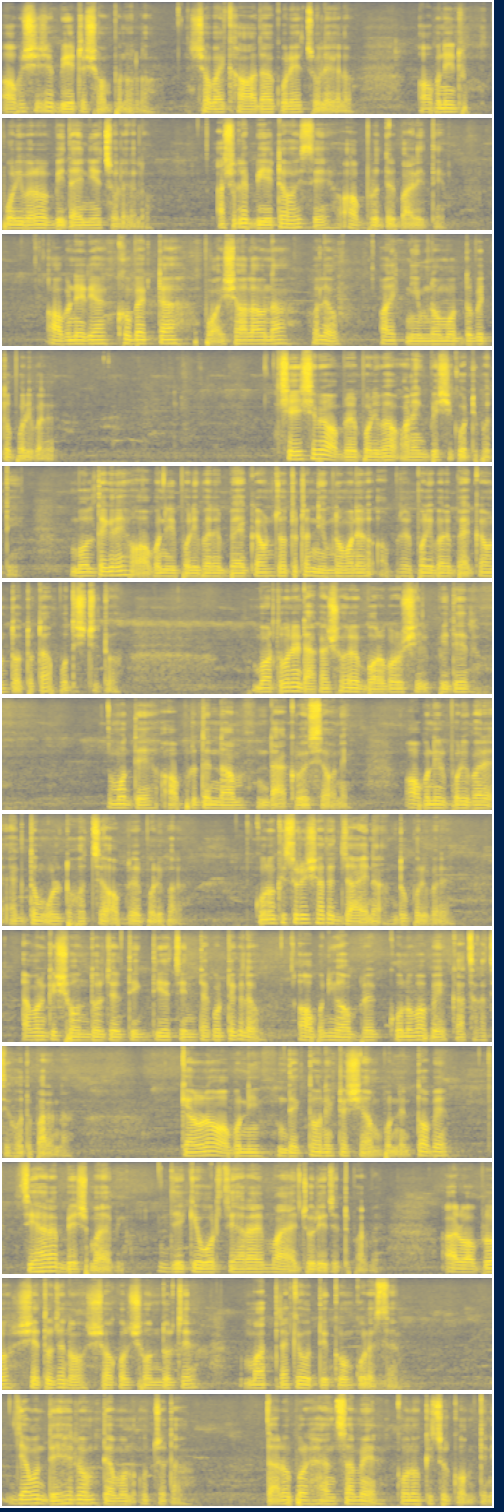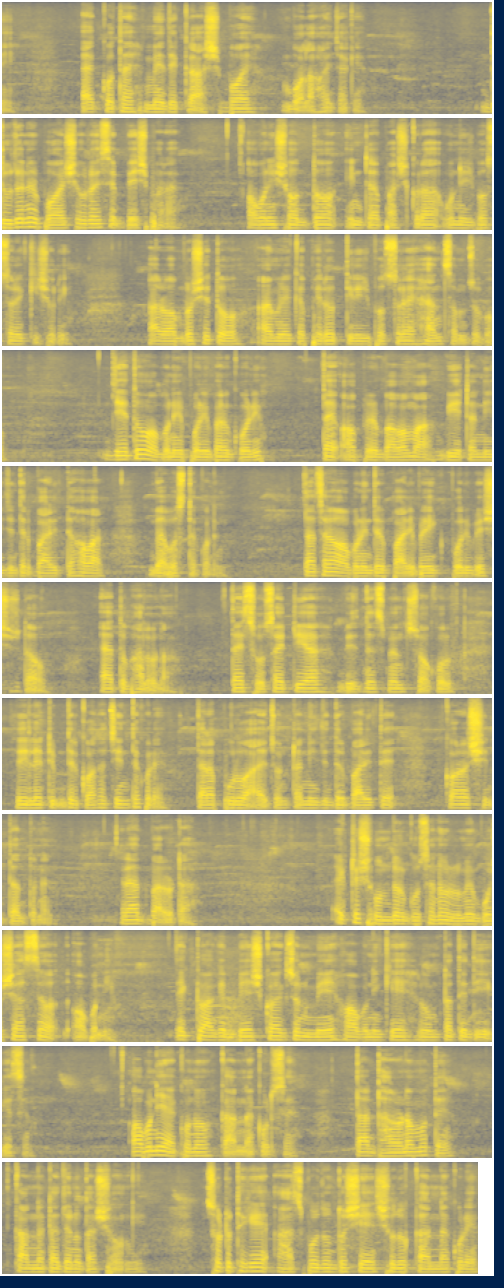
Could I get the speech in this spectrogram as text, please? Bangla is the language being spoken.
অবশেষে বিয়েটা সম্পন্ন হলো। সবাই খাওয়া দাওয়া করে চলে গেল। অবনীর পরিবারও বিদায় নিয়ে চলে গেল। আসলে বিয়েটা হয়েছে অব্রদের বাড়িতে। অবনেরিয়া খুব একটা পয়সাওয়ালাও না হলেও অনেক নিম্ন মধ্যবিত্ত পরিবারের। সেই হিসেবে অব্রের পরিবার অনেক বেশি কোটিপতি। বলতে গেলে অবনীর পরিবারের ব্যাকগ্রাউন্ড যতটা নিম্নমানের অব্রের পরিবারের ব্যাকগ্রাউন্ড ততটা প্রতিষ্ঠিত। বর্তমানে ঢাকা শহরে বড় বড় শিল্পীদের মধ্যে অব্রদের নাম ডাক রয়েছে অনেক। অবনীর পরিবারে একদম উল্টো হচ্ছে অব্রের পরিবার। কোনো কিছুরই সাথে যায় না দু পরিবারে এমনকি সৌন্দর্যের দিক দিয়ে চিন্তা করতে গেলেও অবনী অব্রের কোনোভাবে কাছাকাছি হতে পারে না। কেননা অবনী দেখতে অনেকটা শ্যামবর্ণের তবে চেহারা বেশ মায়াবী। যে কেউ ওর চেহারায় মায়ায় জড়িয়ে যেতে পারবে। আর অব্র সে তো যেন সকল সৌন্দর্যের মাত্রাকে অতিক্রম করেছে। যেমন দেহের রং তেমন উচ্চতা। তার উপর হ্যান্ডসামের কোনো কিছুর কমতি নেই। এক কথায় মেয়েদের ক্রাশ বয় বলা হয় যাকে। দুজনের বয়সেও রয়েছে বেশ ফারাক। অবনী সদ্য ইন্টার পাস করা উনিশ বছরের কিশোরী। আর অব্রসে তো আমেরিকা ফেরত তিরিশ বছরের হ্যান্ডসাম যুবক। যেহেতু অবনীর পরিবার গরিব, তাই অব্রের বাবা মা বিয়েটা নিজেদের বাড়িতে হওয়ার ব্যবস্থা করেন। তাছাড়া অবনীদের পারিবারিক পরিবেশটাও এত ভালো না। তাই সোসাইটি আর বিজনেসম্যান সকল রিলেটিভদের কথা চিন্তা করে তারা পুরো আয়োজনটা নিজেদের বাড়িতে করার সিদ্ধান্ত নেন। রাত বারোটা। একটা সুন্দর গোছানো রুমে বসে আছে অবনী। একটু আগে বেশ কয়েকজন মেয়ে অবনীকে রুমটাতে দিয়ে গেছে। অবনী এখনও কান্না করছে। তার ধারণা মতে কান্নাটা যেন তার সঙ্গী। ছোট থেকে আজ পর্যন্ত সে শুধু কান্না করে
